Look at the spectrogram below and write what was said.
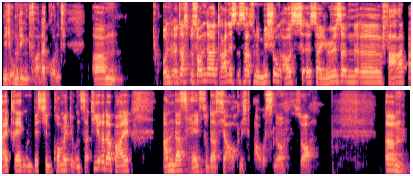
nicht unbedingt im Vordergrund. Ähm, und das Besondere dran ist, es ist halt so eine Mischung aus äh, seriösen äh, Fahrradbeiträgen und ein bisschen Comedy und Satire dabei. Anders hältst du das ja auch nicht aus. Ne? So. Ähm,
